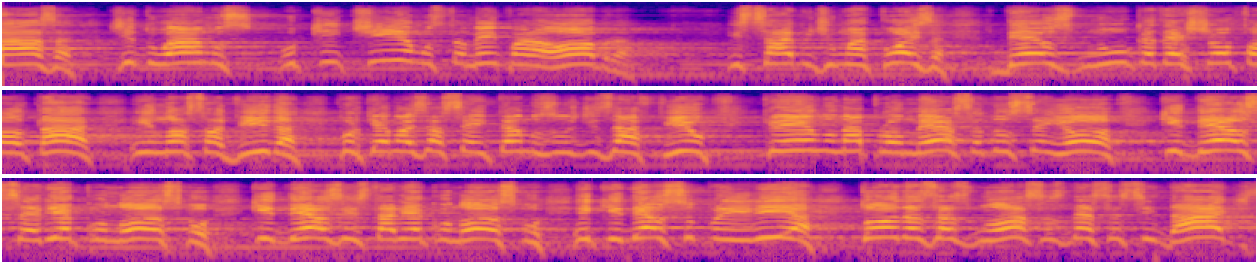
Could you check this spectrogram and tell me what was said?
casa, de doarmos o que tínhamos também para a obra. E sabe de uma coisa? Deus nunca deixou faltar em nossa vida, porque nós aceitamos o desafio, crendo na promessa do Senhor, que Deus seria conosco, que Deus estaria conosco e que Deus supriria todas as nossas necessidades.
